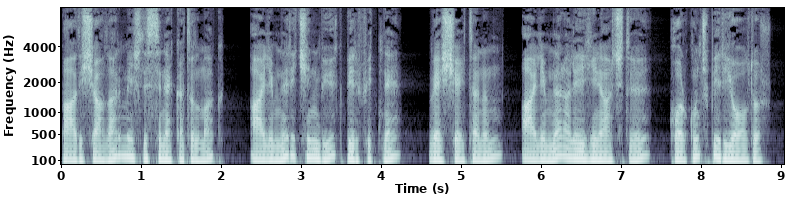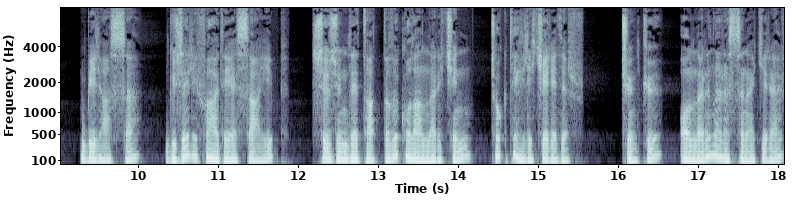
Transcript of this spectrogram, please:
Padişahlar meclisine katılmak, alimler için büyük bir fitne ve şeytanın alimler aleyhine açtığı korkunç bir yoldur. Bilhassa güzel ifadeye sahip, sözünde tatlılık olanlar için çok tehlikelidir. Çünkü onların arasına girer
